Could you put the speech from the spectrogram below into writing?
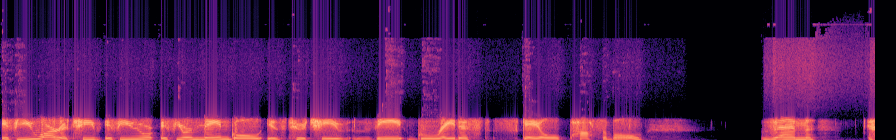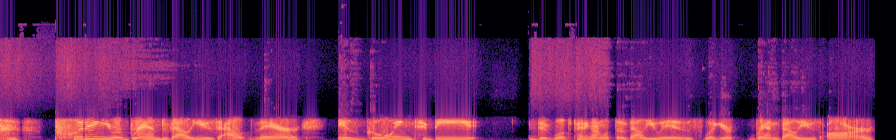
if you are achieve if you if your main goal is to achieve the greatest scale possible, then putting your brand values out there is going to be well, depending on what the value is, what your brand values are,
